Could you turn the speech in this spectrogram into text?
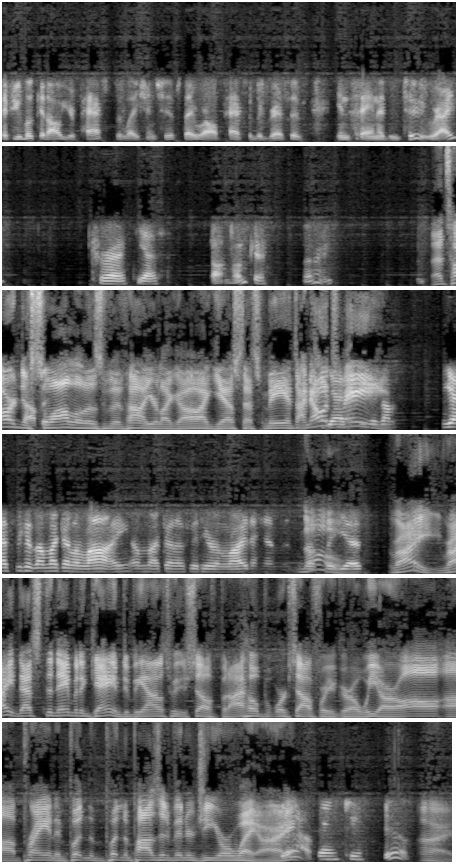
If you look at all your past relationships, they were all passive aggressive insanity too, right? Correct. Yes. Uh, okay, all right. That's hard to Stop it. swallow, Elizabeth, huh? You're like, oh, I guess that's me. It's, I know it's yes, me. because I'm. Yes, because I'm not going to lie. I'm not going to sit here and lie to him. No. But yes. Right, right. That's the name of the game, to be honest with yourself. But I hope it works out for you, girl. We are all uh, praying and putting the, putting the positive energy your way. All right. Yeah, Thank you. yeah. All right.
